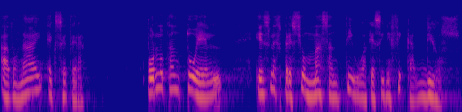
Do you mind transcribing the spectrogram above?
Adonai, etc. Por lo tanto, Él es la expresión más antigua que significa Dios.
